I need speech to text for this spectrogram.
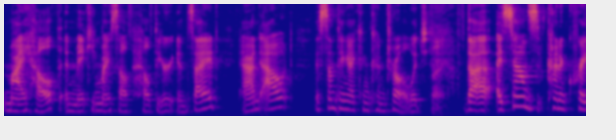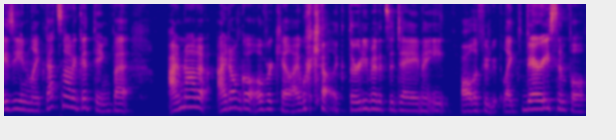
my health and making myself healthier inside and out is something I can control, which Right. that it sounds kind of crazy and like that's not a good thing, but I'm not a I don't go overkill. I work out like 30 minutes a day and I eat all the food like very simple.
